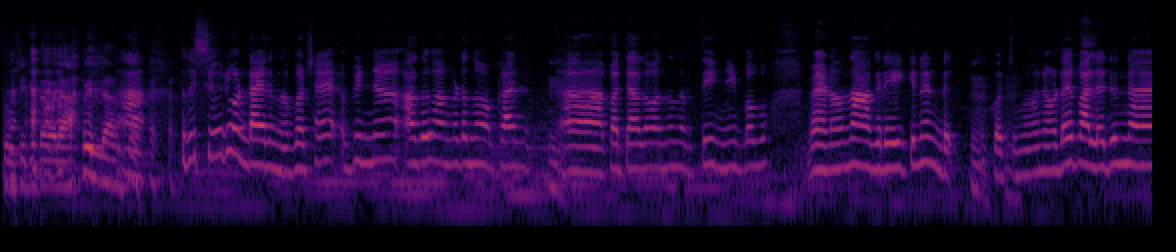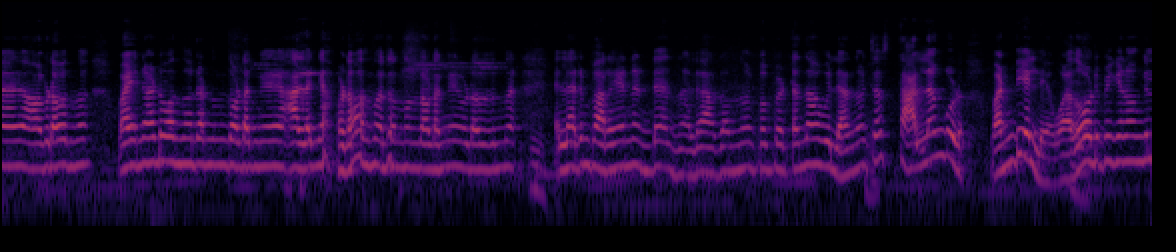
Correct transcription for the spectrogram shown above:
സൂക്ഷിക്കുന്ന പോലെ ആവില്ല തൃശ്ശൂരും ഉണ്ടായിരുന്നു. പക്ഷെ പിന്നെ അത് അങ്ങോട്ട് നോക്കാൻ പറ്റാതെ വന്ന് നിർത്തി. ഇനിയിപ്പൊ വേണമെന്ന് ആഗ്രഹിക്കുന്നുണ്ട്. കൊച്ചുമോനോട് പലരും അവിടെ വന്ന് വയനാട് വന്നവരൊന്നും തുടങ്ങി അല്ലെങ്കിൽ അവിടെ വന്നവരൊന്നും തുടങ്ങി ഇവിടെ വന്ന് എല്ലാവരും പറയുന്നുണ്ട്. എന്നാലും അതൊന്നും ഇപ്പൊ പെട്ടെന്നാവില്ല എന്ന് വെച്ചാൽ സ്ഥലം കൂടും. വണ്ടിയല്ലേ? അത് ഓടിപ്പിക്കണമെങ്കിൽ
